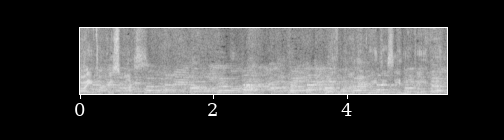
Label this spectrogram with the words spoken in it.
toy for Christmas. Was one of the greatest innovators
